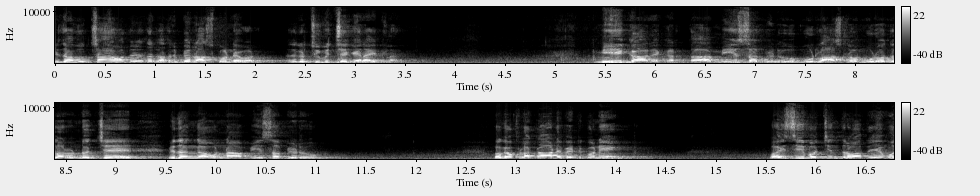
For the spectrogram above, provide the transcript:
ఇది అంత ఉత్సాహవంతుడు అతని పేరు రాసుకోండేవాడు. ఎందుకంటే చూపించేకైనా ఇట్లా. మీ కార్యకర్త మీ సభ్యుడు మూడు లాస్ట్లో మూడు వందల రెండు వచ్చే విధంగా ఉన్న మీ సభ్యుడు ఒక ఫ్లకార్డు పెట్టుకొని వైసీపీ వచ్చిన తర్వాత ఏమో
